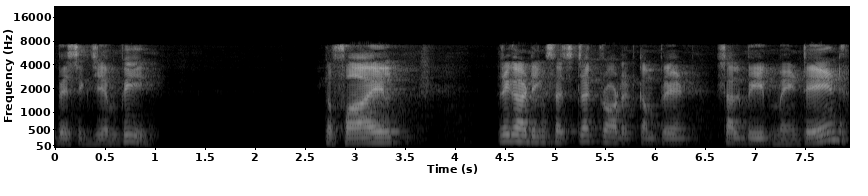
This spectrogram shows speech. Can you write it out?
basic GMP. The file regarding such drug product complaint shall be maintained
